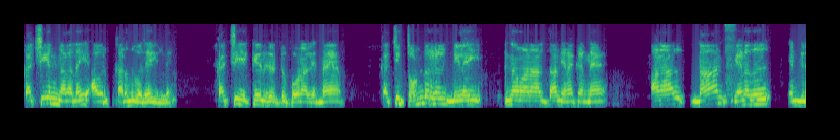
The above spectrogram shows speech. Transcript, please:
கட்சியின் நலனை அவர் கருதுவதே இல்லை. கட்சி கேடு கேட்டு போனால் என்ன? கட்சி தொண்டர்கள் நிலை என்னவானால் தான் எனக்கு என்ன? ஆனால் நான் எனது என்கிற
